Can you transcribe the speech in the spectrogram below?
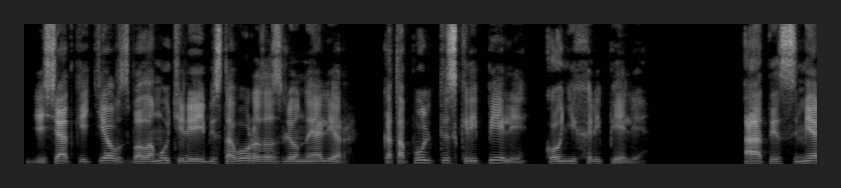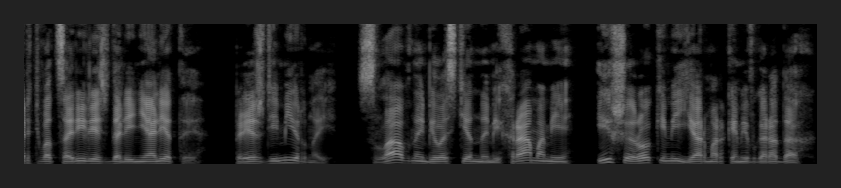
Десятки тел взбаламутили и без того разозленный Алер. Катапульты скрипели, кони хрипели. Ад и смерть воцарились в долине Алеты, прежде мирной, славной белостенными храмами и широкими ярмарками в городах.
